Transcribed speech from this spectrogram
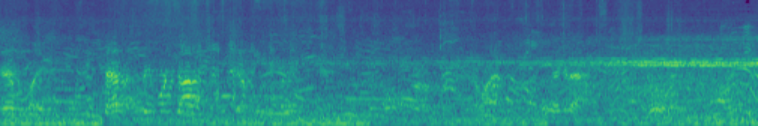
airplane. Just three more times. Check it out. It doesn't roll, it drops. We have a,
